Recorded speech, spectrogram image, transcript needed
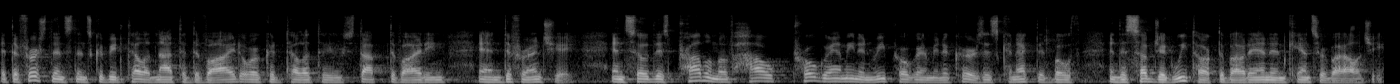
at the first instance could be to tell it not to divide, or it could tell it to stop dividing and differentiate. And so, this problem of how programming and reprogramming occurs is connected both in the subject we talked about and in cancer biology.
